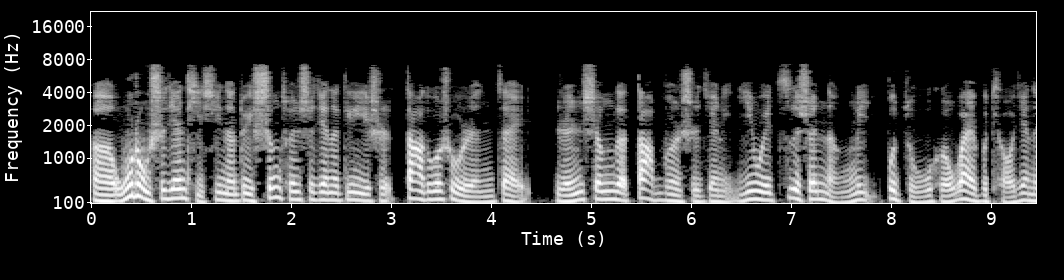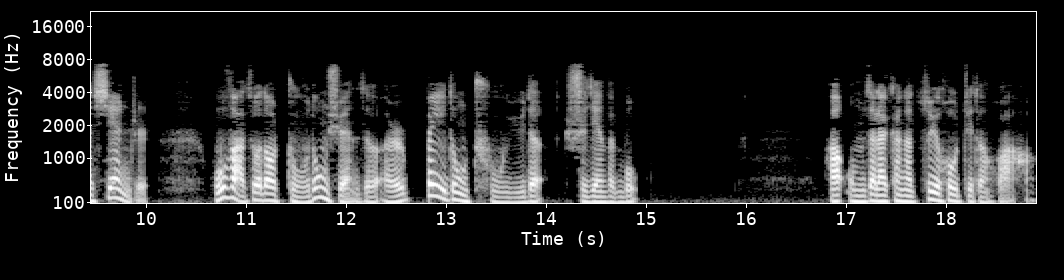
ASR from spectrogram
呃，五种时间体系呢，对生存时间的定义是：大多数人在人生的大部分时间里，因为自身能力不足和外部条件的限制，无法做到主动选择而被动处于的时间分布。好，我们再来看看最后这段话哈。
